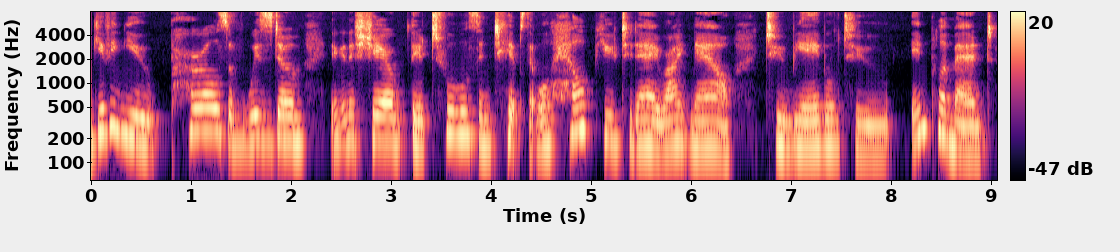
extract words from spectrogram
giving you pearls of wisdom. They're going to share their tools and tips that will help you today, right now, to be able to implement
